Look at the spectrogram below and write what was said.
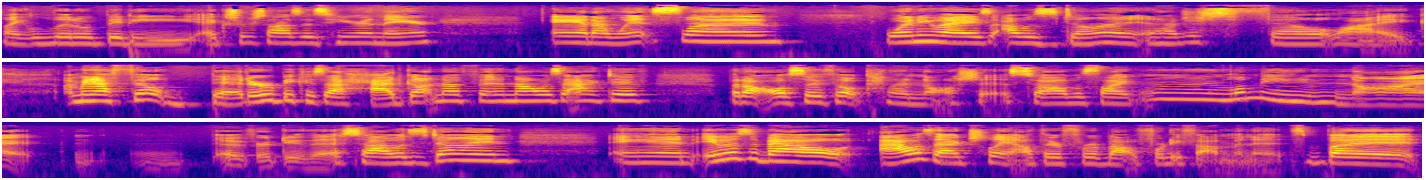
like little bitty exercises here and there and I went slow. Well, anyways, I was done and I just felt like, I mean, I felt better because I had gotten up and I was active, but I also felt kind of nauseous. So I was like, mm, let me not overdo this. So I was done and it was about i was actually out there for about 45 minutes but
